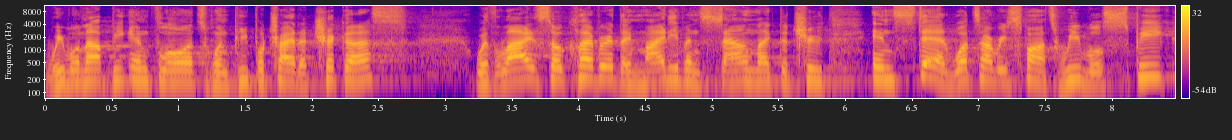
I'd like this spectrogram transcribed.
We will not be influenced when people try to trick us with lies so clever they might even sound like the truth. Instead, what's our response? We will speak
